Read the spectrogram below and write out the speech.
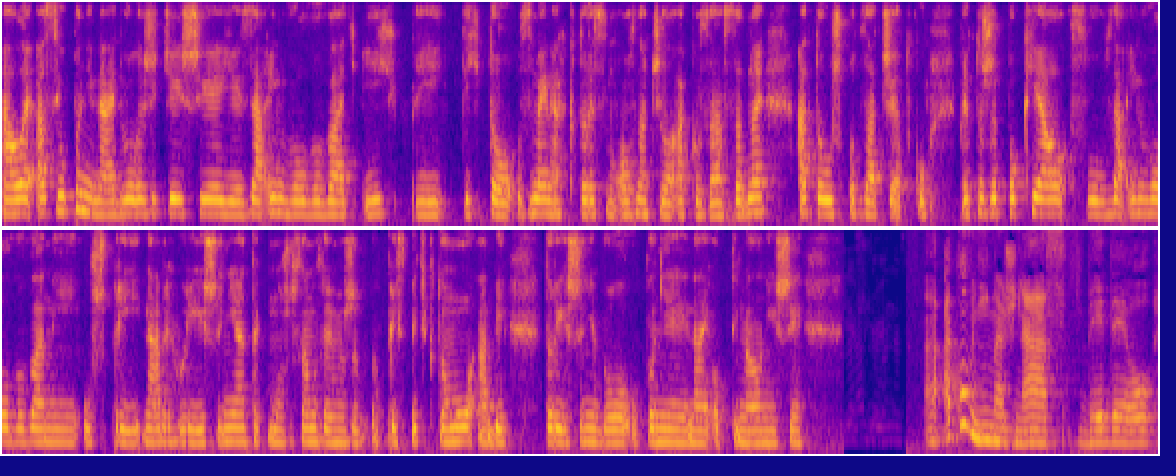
Ale asi úplne najdôležitejšie je zainvolvovať ich pri týchto zmenách, ktoré som označila ako zásadné, a to už od začiatku. Pretože pokiaľ sú zainvolvovaní už pri návrhu riešenia, tak môžu samozrejme že prispieť k tomu, aby to riešenie bolo úplne najoptimálnejšie. A ako vnímaš nás, BDO,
